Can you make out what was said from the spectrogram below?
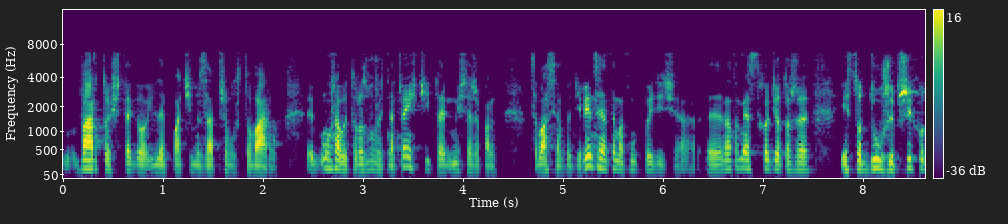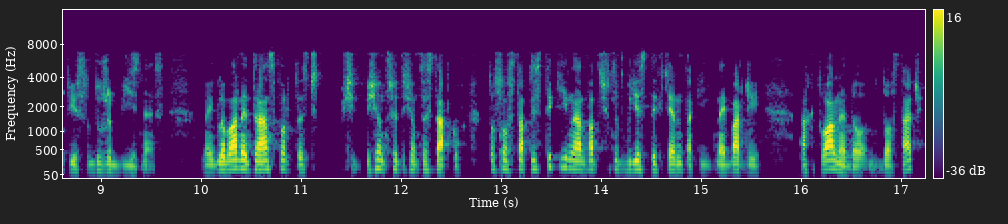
wartość tego, ile płacimy za przewóz towaru. E, można by to rozłożyć na części, tutaj myślę, że pan Sebastian będzie więcej na temat mógł powiedzieć, e, natomiast chodzi o to, że jest to duży przychód, jest to duży biznes. No i globalny transport to jest 53 tysiące statków. To są statystyki na 2020, chciałem taki najbardziej aktualne do, dostać.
